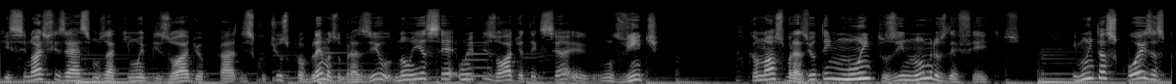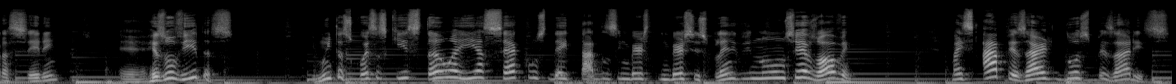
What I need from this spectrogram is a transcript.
que se nós fizéssemos aqui um episódio para discutir os problemas do Brasil, não ia ser um episódio, ia ter que ser uns 20. Porque o nosso Brasil tem muitos, inúmeros defeitos e muitas coisas para serem é, resolvidas. E muitas coisas que estão aí há séculos deitados em berço, em berço esplêndido e não se resolvem. Mas apesar dos pesares,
